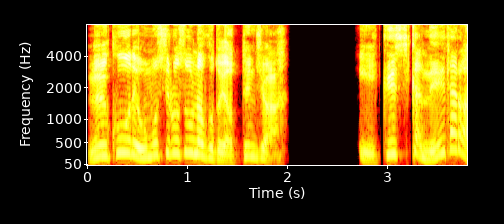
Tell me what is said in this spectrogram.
向こうで面白そうなことやってんじゃん。行くしかねえだろ。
